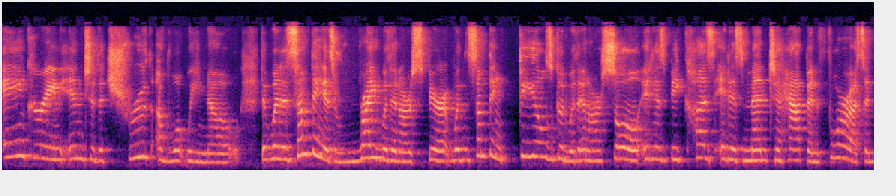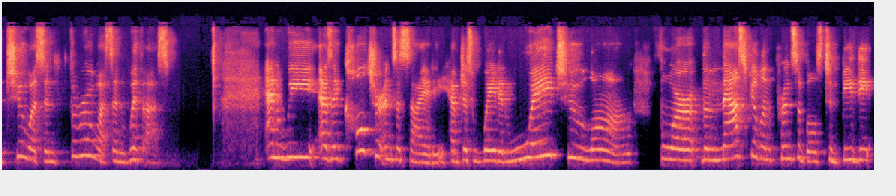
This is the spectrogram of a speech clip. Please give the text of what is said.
anchoring into the truth of what we know. That when something is right within our spirit, when something feels good within our soul, it is because it is meant to happen for us and to us and through us and with us. And we, as a culture and society, have just waited way too long for the masculine principles to be the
